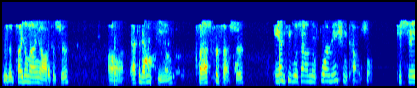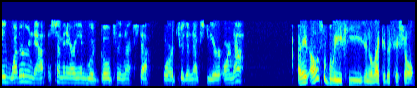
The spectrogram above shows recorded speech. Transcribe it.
He was a Title IX officer, uh, academic dean, class professor, and he was on the formation council to say whether or not a seminarian would go to the next step or to the next year or not. I also believe he's an elected official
